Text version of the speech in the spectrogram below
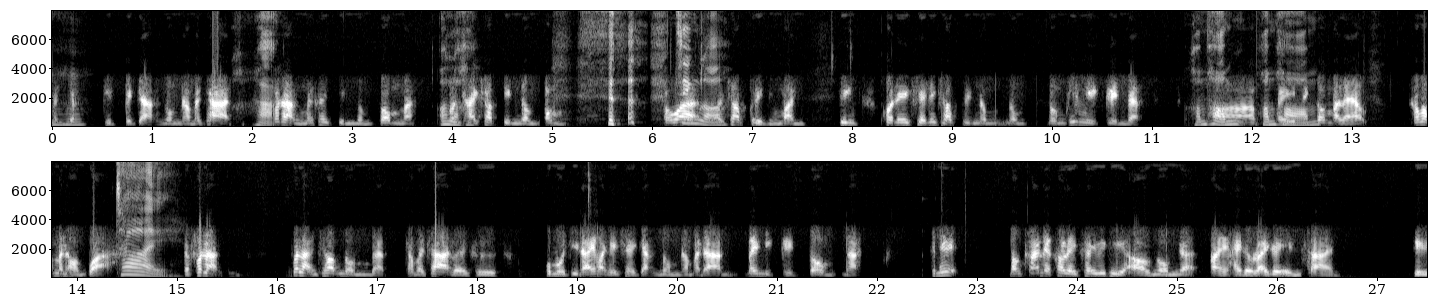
มันจะอือฮึผิดไปจากนมธรรมชาติค่ะฝรั่งไม่ค่อยกินนมต้มนะอ๋อคเหรนอไทคะยชอบกินนมต้ม เพราะว่าจริงเหรอเราชอบกลิ่นของมัน จริงคนเอเชียที่ชอบกินนมนมนมที่มีกลิ่นแบบหอมหอมาหอมไปหอไปมต้มมาแล้วเขาว่ามันหอมกว่า ใช่ แต่ฝรั่งฝรั่งชอบนมแบบธรรมชาติเลยคือ homogenize มาเฉยๆจากนมธรรมดาไม่มีกลิ่นต้มนะทีนี้บางครั้งเนี่ยเขาเลยใช้วิธีเอานมเนี่ยไป hydrolyze ด้วยเอนไซม์ คือ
